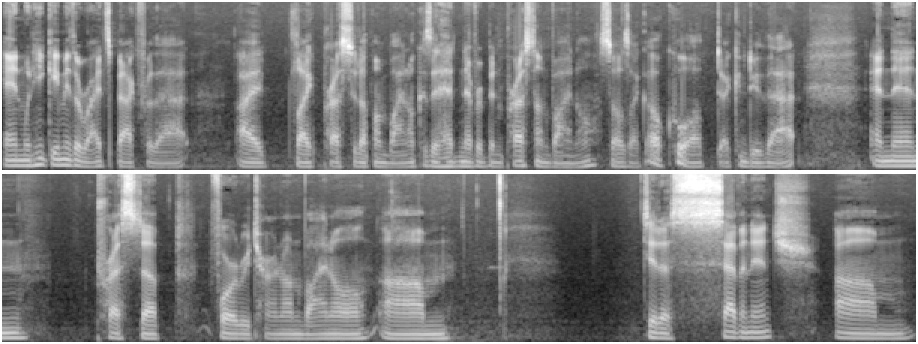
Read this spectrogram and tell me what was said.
and when he gave me the rights back for that, I like pressed it up on vinyl because it had never been pressed on vinyl. So I was like, oh, cool, I'll- can do that. And then pressed up Forward Return on vinyl. Um, did a seven inch um,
